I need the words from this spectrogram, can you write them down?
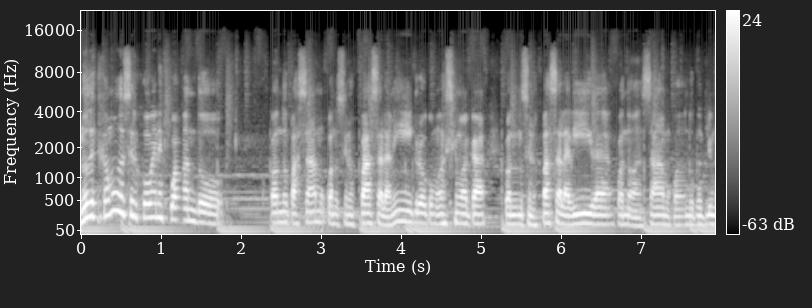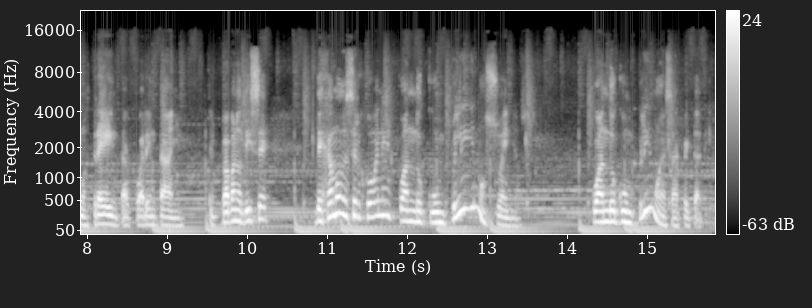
No dejamos de ser jóvenes cuando, cuando pasamos, cuando se nos pasa la micro, como decimos acá, cuando se nos pasa la vida, cuando avanzamos, cuando cumplimos 30, 40 años. El Papa nos dice, dejamos de ser jóvenes cuando cumplimos sueños, cuando cumplimos esa expectativa.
